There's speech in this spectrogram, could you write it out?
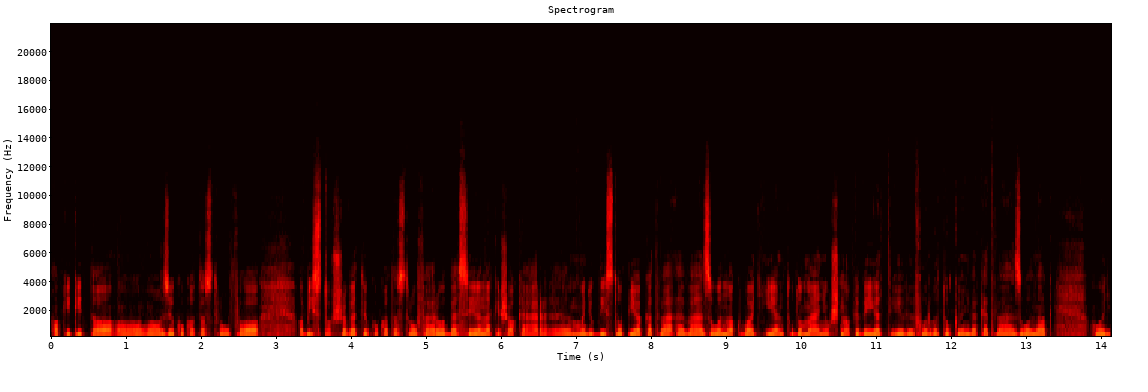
akik itt a, a, az ökokatasztrófa, a biztosra vett ökokatasztrófáról beszélnek, és akár mondjuk disztópiakat vázolnak, vagy ilyen tudományosnak vélt jövő forgatókönyveket vázolnak, hogy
